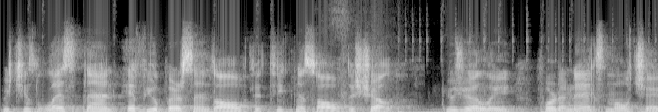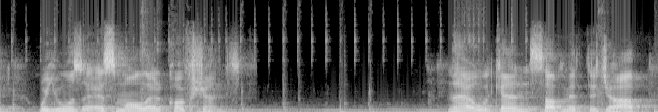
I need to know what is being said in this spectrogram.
which is less than a few percent of the thickness of the shell. Usually, for the next mode shape, we use a smaller coefficient. Now we can submit the job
